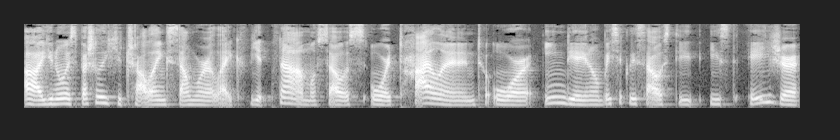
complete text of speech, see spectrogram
Uh, you know, especially if you're traveling somewhere like Vietnam or South or Thailand or India, you know, basically Southeast Asia,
